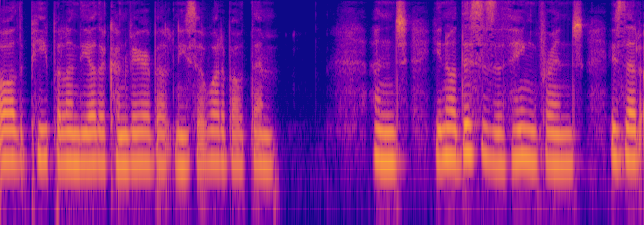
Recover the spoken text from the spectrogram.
all the people on the other conveyor belt and he said, What about them? And, you know, this is the thing, friend, is that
